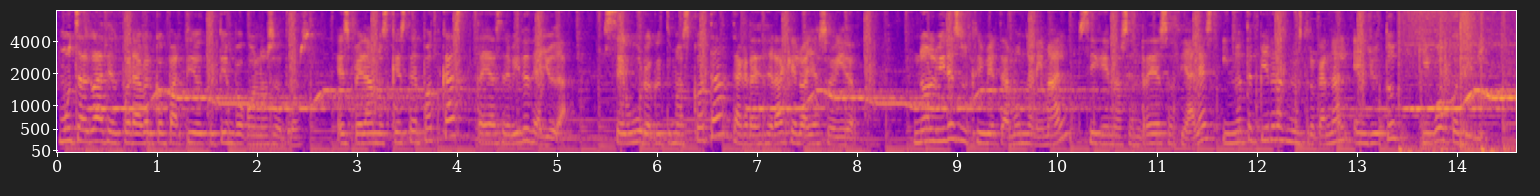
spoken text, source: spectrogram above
Muchas gracias por haber compartido tu tiempo con nosotros. Esperamos que este podcast te haya servido de ayuda. Seguro que tu mascota te agradecerá que lo hayas oído. No olvides suscribirte a Mundo Animal, síguenos en redes sociales y no te pierdas nuestro canal en YouTube Kiwoko TV.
